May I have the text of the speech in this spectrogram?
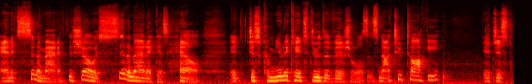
and it's cinematic. The show is cinematic as hell. It just communicates through the visuals. It's not too talky. It just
